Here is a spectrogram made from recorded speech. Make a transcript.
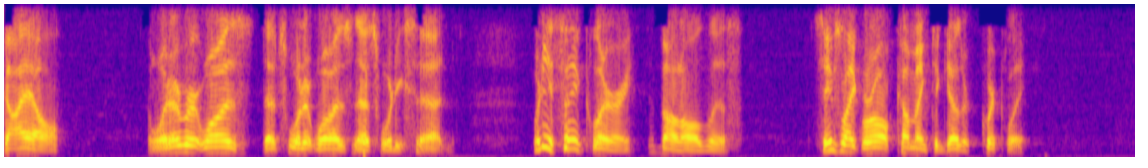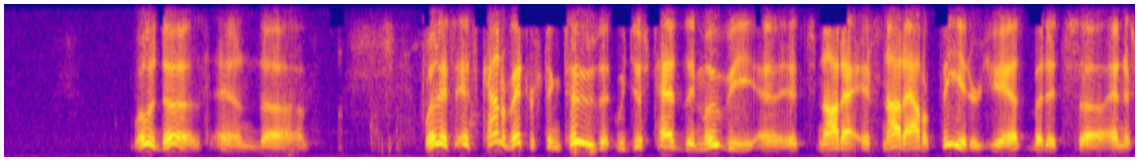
guile. Whatever it was, that's what it was. That's what he said. What do you think, Larry, about all this? Seems like we're all coming together quickly. Well, it does, and uh, well, it's it's kind of interesting too that we just had the movie. Uh, it's not it's not out of theaters yet, but it's uh, and it's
